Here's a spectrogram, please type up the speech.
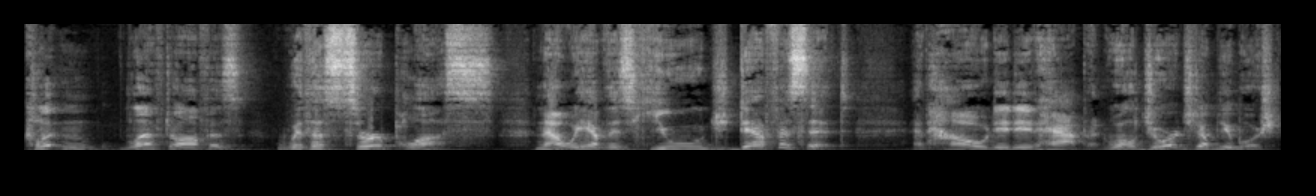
Clinton left office with a surplus. Now we have this huge deficit. And how did it happen? Well, George W. Bush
